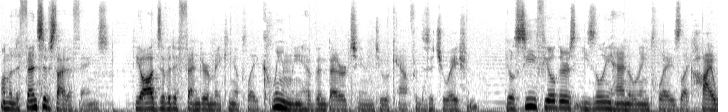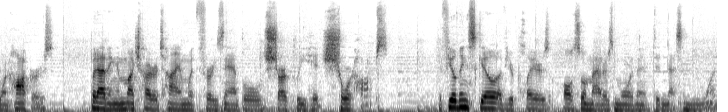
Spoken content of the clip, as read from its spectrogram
On the defensive side of things, the odds of a defender making a play cleanly have been better tuned to account for the situation. You'll see fielders easily handling plays like high one hoppers, but having a much harder time with, for example, sharply hit short hops. The fielding skill of your players also matters more than it did in SMB1.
